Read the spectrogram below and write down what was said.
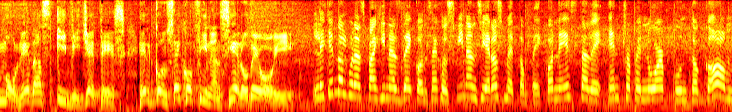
monedas y billetes. El consejo financiero de hoy. Leyendo algunas páginas de consejos financieros me topé con esta de entrepreneur.com.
